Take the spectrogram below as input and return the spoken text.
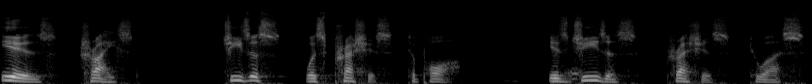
is Christ. Jesus was precious to Paul. Is Jesus precious to us?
